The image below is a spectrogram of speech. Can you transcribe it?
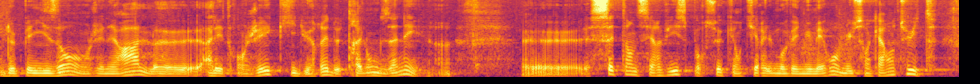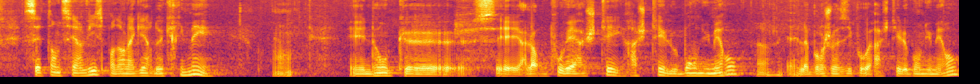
de, paysans en général euh, à l'étranger qui duraient de très longues années. Hein. Euh, sept ans de service pour ceux qui ont tiré le mauvais numéro en 1848, sept ans de service pendant la guerre de Crimée. Hein. Et donc, euh. Alors, on pouvait acheter, racheter le bon numéro. Hein. la bourgeoisie pouvait racheter le bon numéro.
